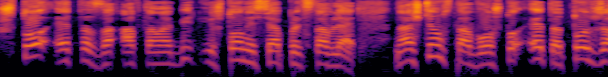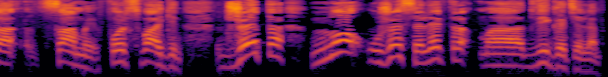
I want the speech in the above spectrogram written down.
Что это за автомобиль и что он из себя представляет? Начнем с того, что это тот же самый Volkswagen Jetta, но уже с электродвигателем.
